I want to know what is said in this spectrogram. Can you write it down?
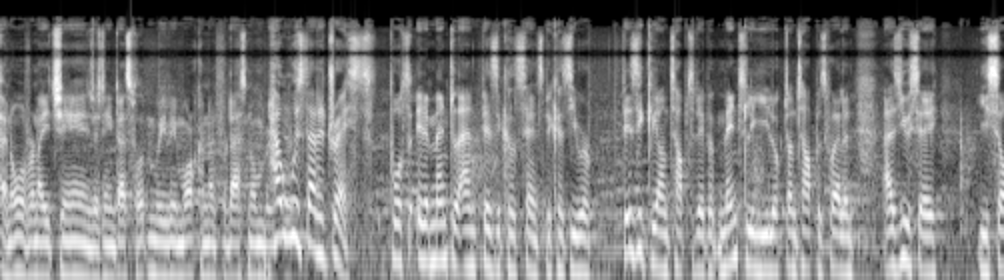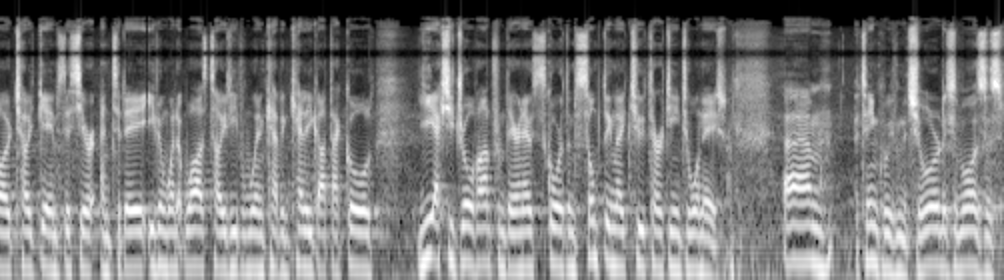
an overnight change. I think that's what we've been working on for that number. How was that addressed, both in a mental and physical sense? Because you were physically on top today, but mentally you looked on top as well. And as you say, you saw tight games this year, and today, even when it was tight, even when Kevin Kelly got that goal, you actually drove on from there and outscored them something like 213 to 18. Um, I think we've matured, I suppose, as,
